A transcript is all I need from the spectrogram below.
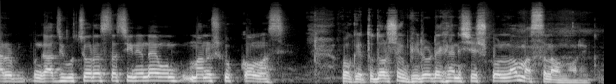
আর গাজীপুর চৌরাস্তা চিনে না এমন মানুষ খুব কম আছে। ওকে তো দর্শক ভিডিওটা এখানে শেষ করলাম। আসসালামু আলাইকুম।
